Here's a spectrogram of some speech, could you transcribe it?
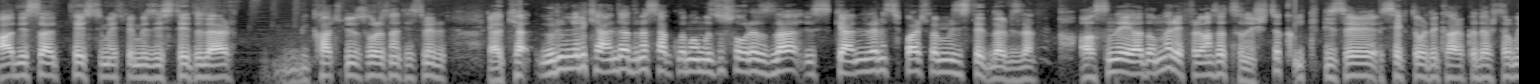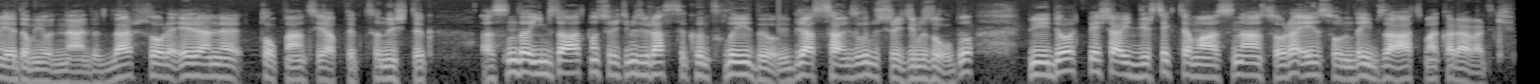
Adresa teslim etmemizi istediler. Birkaç gün sonrasında teslim edildi. Ya ke- ürünleri kendi adına saklamamızı sonrasında kendilerine sipariş vermemizi istediler bizden. Aslında e-adamla referansa tanıştık. İlk bize sektördeki arkadaşlarıma e-adamı yönlendirdiler. Sonra Eren'le toplantı yaptık, tanıştık. Aslında imza atma sürecimiz biraz sıkıntılıydı. Biraz sancılı bir sürecimiz oldu. Bir 4-5 ay dirsek temasından sonra en sonunda imza atma karar verdik.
